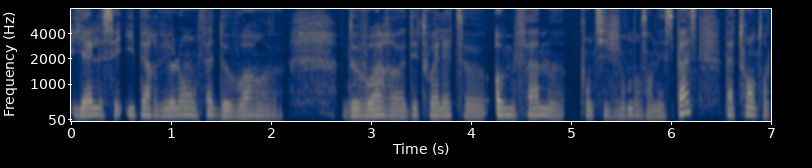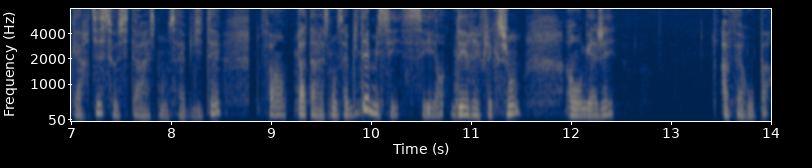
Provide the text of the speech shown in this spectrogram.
Yel, c'est hyper violent, en fait, de voir, de voir des toilettes hommes-femmes quand ils vivent dans un espace. Bah, toi, en tant qu'artiste, c'est aussi ta responsabilité. Enfin, pas ta responsabilité, mais c'est des réflexions à engager, à faire ou pas,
